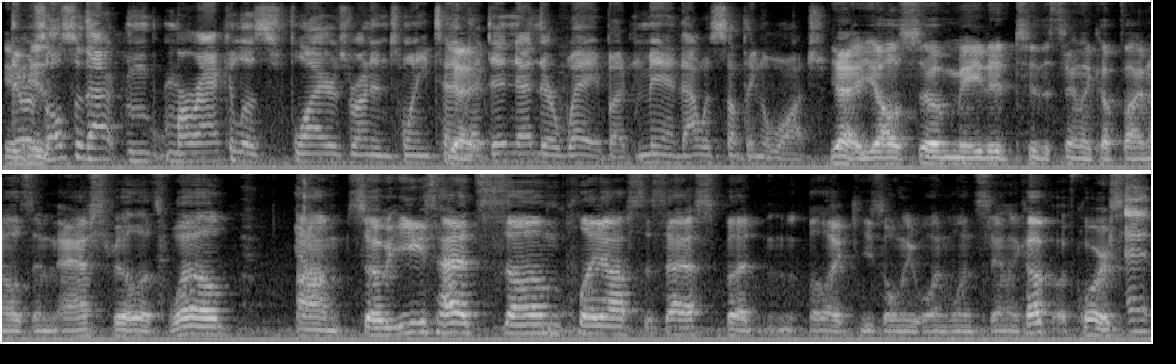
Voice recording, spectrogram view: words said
There was his- also that miraculous Flyers run in 2010 Yeah. that didn't end their way, but man, that was something to watch. Yeah, he also made it to the Stanley Cup Finals in Nashville as well. Um, so he's had some playoff success, but like he's only won one Stanley Cup, of course. And,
